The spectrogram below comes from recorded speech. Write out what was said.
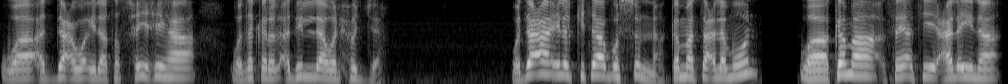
والدعوة إلى تصحيحها وذكر الأدلة والحجة. ودعا إلى الكتاب والسنة كما تعلمون وكما سيأتي علينا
